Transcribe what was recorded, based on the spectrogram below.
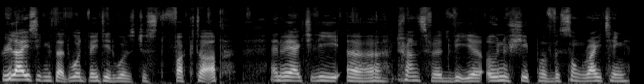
realizing that what they did was just fucked up, and they actually uh, transferred the uh, ownership of the songwriting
